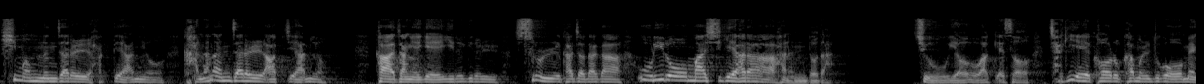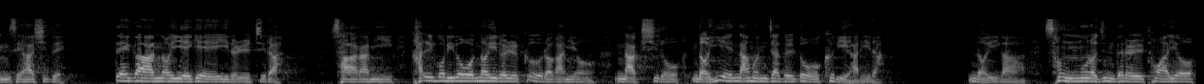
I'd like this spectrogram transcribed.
힘없는 자를 학대하며 가난한 자를 압제하며 가장에게 이르기를 술을 가져다가 우리로 마시게 하라 하는도다. 주 여호와께서 자기의 거룩함을 두고 맹세하시되 때가 너희에게 이를지라. 사람이 갈고리로 너희를 끌어가며 낚시로 너희의 남은 자들도 그리하리라. 너희가 성 무너진 데를 통하여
